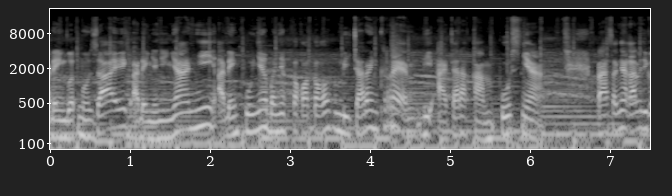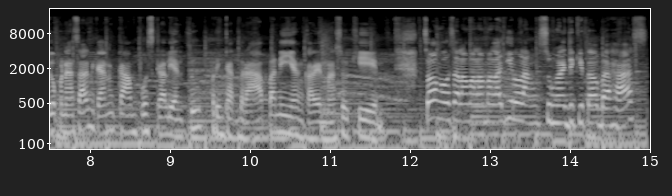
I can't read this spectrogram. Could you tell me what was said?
Ada yang buat mozaik, ada yang nyanyi-nyanyi Ada yang punya banyak tokoh-tokoh pembicara yang keren di acara kampusnya Rasanya kalian juga penasaran kan kampus kalian tuh peringkat berapa nih yang kalian masukin? So nggak usah lama-lama lagi langsung aja kita bahas.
